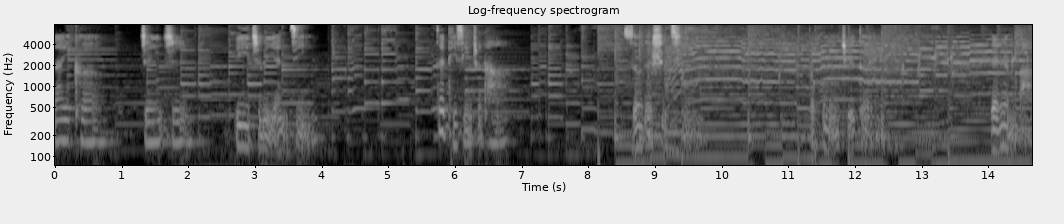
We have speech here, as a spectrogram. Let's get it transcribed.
那一颗睁一只闭一只的眼睛，在提醒着他，所有的事情都不能绝对，忍忍吧，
